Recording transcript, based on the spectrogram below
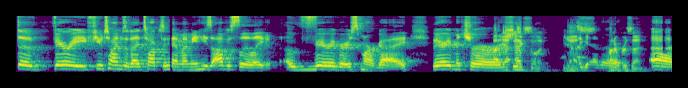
the very few times that I talked to him, I mean, he's obviously like a very, very smart guy, very mature. Uh, yeah, excellent. Yes, together. 100%. Um,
